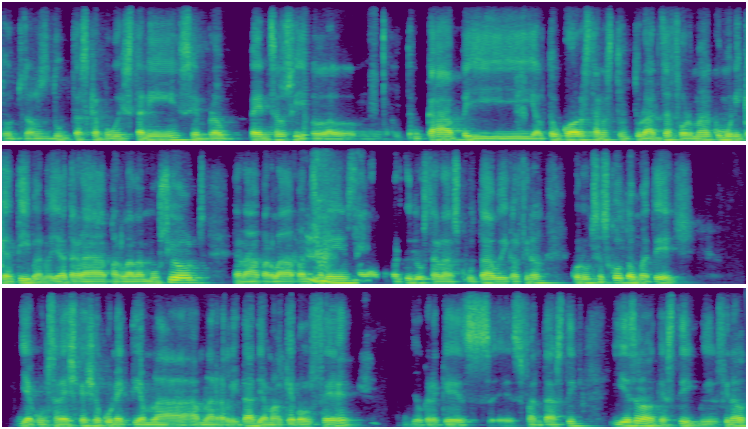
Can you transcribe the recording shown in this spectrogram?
tots els dubtes que puguis tenir sempre ho penses, o sigui, el, el, el teu cap i el teu cor estan estructurats de forma comunicativa, no? Ja t'agrada parlar d'emocions, t'agrada parlar de pensaments, t'agrada compartir-los, t'agrada escoltar, vull dir que al final, quan un s'escolta un mateix, i aconsegueix que això connecti amb la, amb la realitat i amb el que vol fer, jo crec que és, és fantàstic i és en el que estic. Vull dir, al final,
